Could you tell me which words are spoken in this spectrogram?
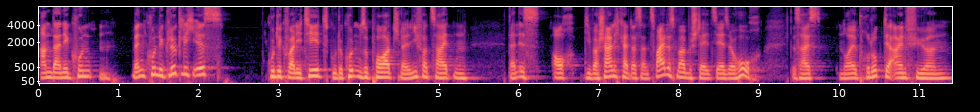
an deine Kunden. Wenn ein Kunde glücklich ist, gute Qualität, gute Kundensupport, schnelle Lieferzeiten, dann ist auch die Wahrscheinlichkeit, dass er ein zweites Mal bestellt, sehr, sehr hoch. Das heißt, neue Produkte einführen,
